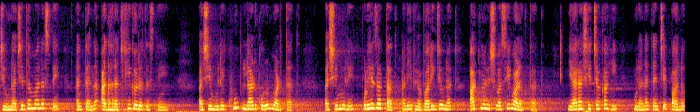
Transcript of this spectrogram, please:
जीवनाची धमाल असते आणि त्यांना आधाराचीही गरज असते. अशी मुले खूप लाड करून वाढतात. अशी मुले पुढे जातात आणि व्यावहारिक जीवनात आत्मविश्वासही बाळगतात. या राशीच्या काही मुलांना त्यांचे पालक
